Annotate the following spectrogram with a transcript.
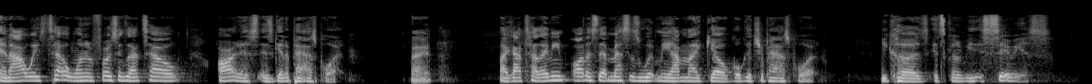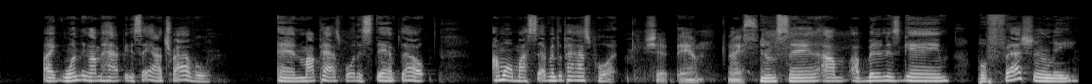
and I always tell one of the first things I tell artists is get a passport. Right. Like I tell any artist that messes with me, I'm like, yo, go get your passport because it's gonna be serious. Like one thing I'm happy to say, I travel, and my passport is stamped out. I'm on my seventh passport. Shit. Damn. Nice. You know what I'm saying? I'm, I've been in this game professionally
